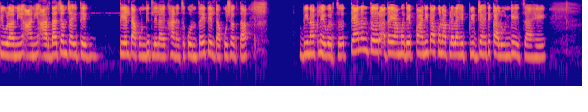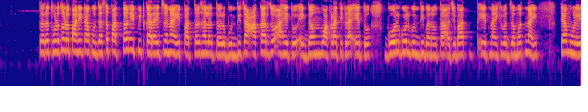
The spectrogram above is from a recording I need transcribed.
पिवळा मी आणि अर्धा चमचा इथे तेल टाकून घेतलेलं आहे खाण्याचं. कोणतंही तेल टाकू शकता बिना फ्लेवरचं त्यानंतर आता यामध्ये पाणी टाकून आपल्याला हे पीठ जे आहे ते कालवून घ्यायचं आहे. तर थोडं थोडं पाणी टाकून जास्त पातळ हे पीठ करायचं नाही. पातळ झालं तर बुंदीचा आकार जो आहे तो एकदम वाकडा तिकडा येतो. गोल गोल बुंदी बनवता अजिबात येत नाही किंवा जमत नाही. त्यामुळे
